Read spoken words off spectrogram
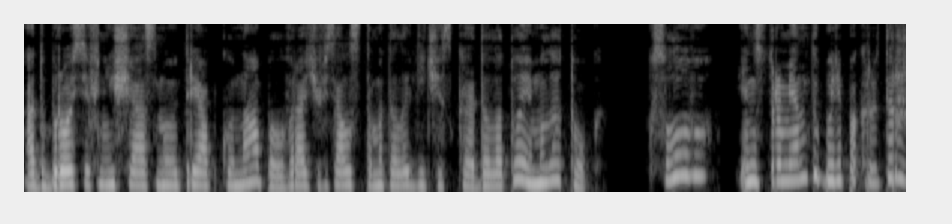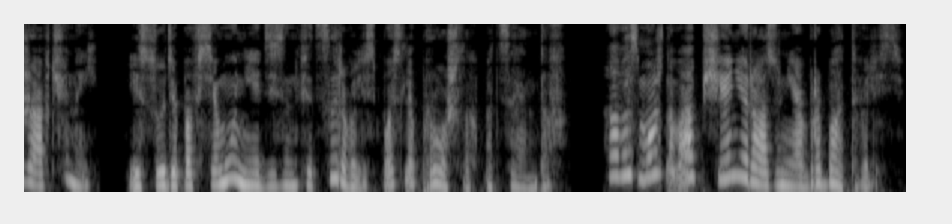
Отбросив несчастную тряпку на пол, врач взял стоматологическое долото и молоток. К слову, инструменты были покрыты ржавчиной и, судя по всему, не дезинфицировались после прошлых пациентов, а, возможно, вообще ни разу не обрабатывались.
